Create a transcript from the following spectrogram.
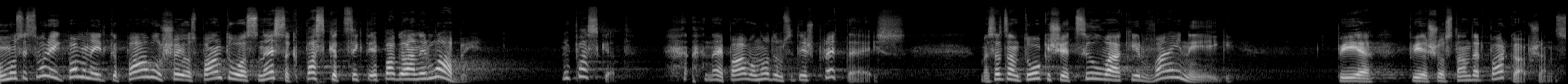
Un mums ir svarīgi pamanīt, ka Pāvils šajos pantos nesaka, paskat, cik tie pagāni ir labi. Nu, paskat. Nē, Pāvila nodoms ir tieši pretējs. Mēs redzam to, ka šie cilvēki ir vainīgi pie, pie šo standartu pārkāpšanas.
